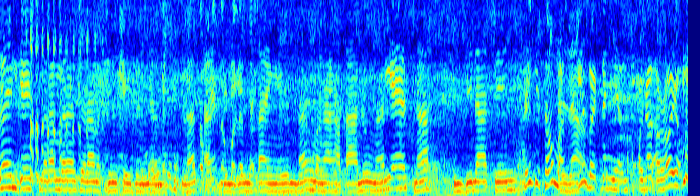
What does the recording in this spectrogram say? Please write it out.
So yun guys, maraming maraming salamat din kay Daniel Masiglat at binigyan niya tayo ngayon ng mga katanungan Yes. na hindi natin Thank you so much, Ala. Gilbert Daniel. Makapag-arroyo mo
